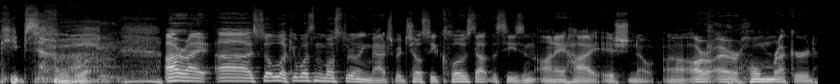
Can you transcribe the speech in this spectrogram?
keeps. All right. Uh, so look, it wasn't the most thrilling match, but Chelsea closed out the season on a high-ish note. Uh, our our home record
